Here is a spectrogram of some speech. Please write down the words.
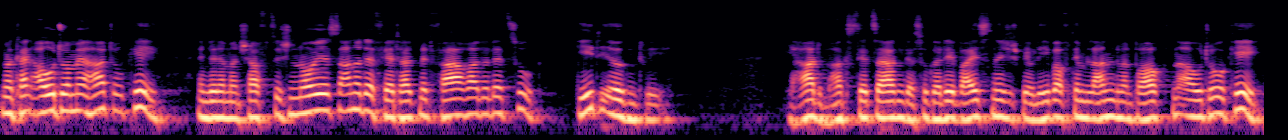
Wenn man kein Auto mehr hat, okay, Entweder man schafft sich ein neues an oder fährt halt mit Fahrrad oder Zug. Geht irgendwie. Ja, du magst jetzt sagen, der sogar der weiß nicht, ich lebe auf dem Land, man braucht ein Auto. Okay,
